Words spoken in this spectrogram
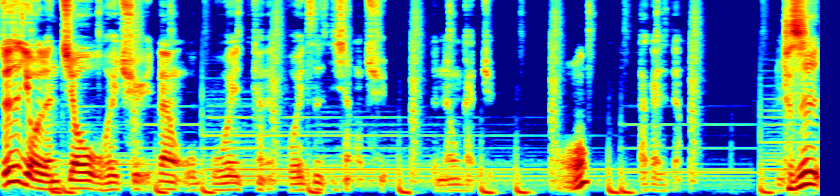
就是有人揪我会去，但我不会，可能不会自己想要去的那种感觉，哦，大概是这样。可是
